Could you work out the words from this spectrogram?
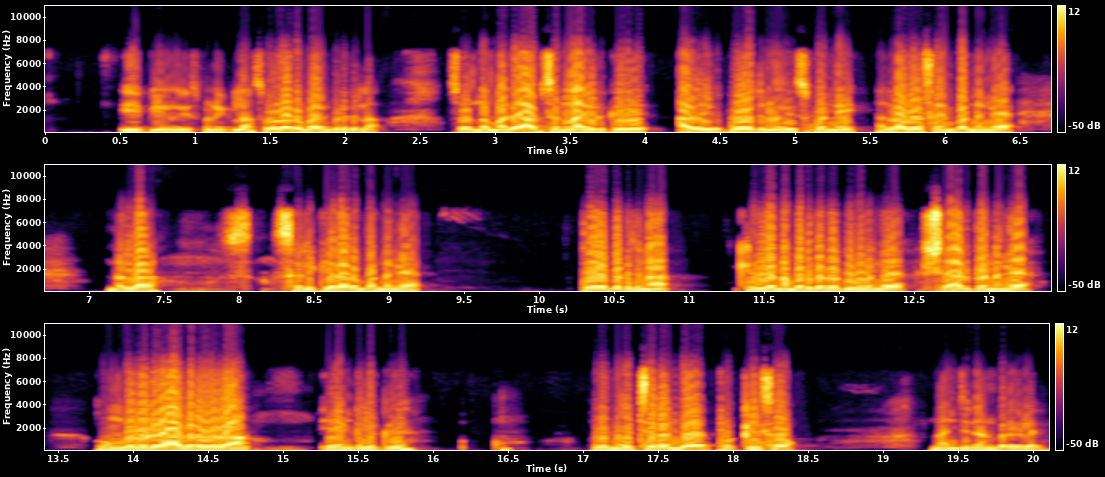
ஏபியும் யூஸ் பண்ணிக்கலாம் சோலாரும் பயன்படுத்திக்கலாம். ஸோ இந்த மாதிரி ஆப்ஷன்லாம் இருக்குது. அதை பிரயோஜனம் யூஸ் பண்ணி நல்லா விவசாயம் பண்ணுங்கள் நல்லா செ- செழிக்க எல்லாரும் பண்ணுங்கள் தேவைப்பட்டுச்சுன்னா கீழே நம்பர் தொடர்பு கொள்ளுங்கள் ஷேர் பண்ணுங்கள் உங்களுடைய ஆதரவு தான் எங்களுக்கு ஒரு மிகச்சிறந்த பொக்கிஷம். நன்றி நண்பர்களே.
